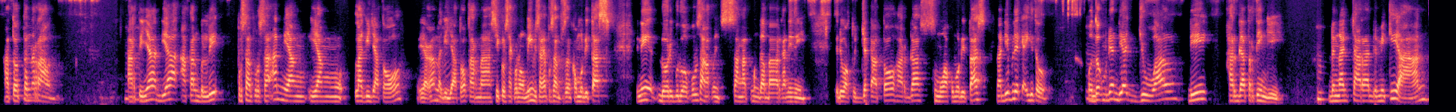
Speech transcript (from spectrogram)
atau turnaround. Hmm. Artinya dia akan beli perusahaan-perusahaan yang yang lagi jatuh ya kan lagi jatuh karena siklus ekonomi misalnya perusahaan-perusahaan komoditas. Ini 2020 sangat sangat menggambarkan ini. Jadi waktu jatuh harga semua komoditas nah dia beli kayak gitu. Untuk kemudian dia jual di harga tertinggi. Dengan cara demikian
